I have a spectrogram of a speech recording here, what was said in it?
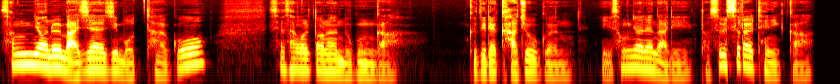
성년을 맞이하지 못하고 세상을 떠난 누군가, 그들의 가족은 이 성년의 날이 더 쓸쓸할 테니까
